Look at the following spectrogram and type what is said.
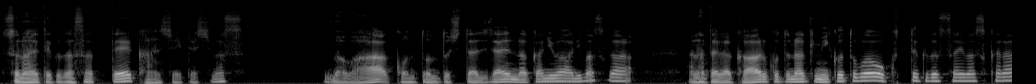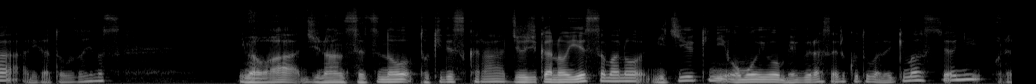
備えてくださって感謝いたします。今は混沌とした時代の中にはありますが、あなたが変わることなき御言葉を送ってくださいますからありがとうございます。今は受難節の時ですから十字架のイエス様の道行きに思いを巡らせることができますようにお願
